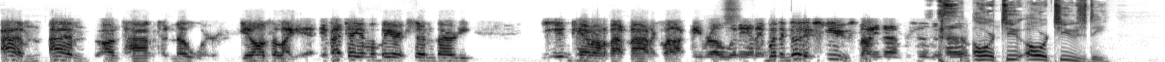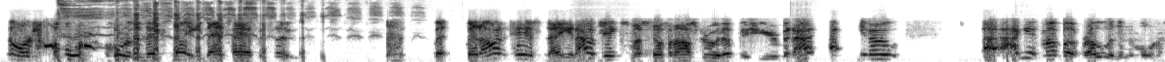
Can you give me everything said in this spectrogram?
I'm I'm on time to nowhere. You know, so like if I tell you I'm gonna be here at seven thirty, you can count on about nine o'clock me rolling in with a good excuse ninety nine percent of the time. or tu- or Tuesday. Or, or or the next day. That's happened too. But but on test day, and I'll jinx myself and I'll screw it up this year. But I, I you know, I, I get my butt rolling in the morning.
